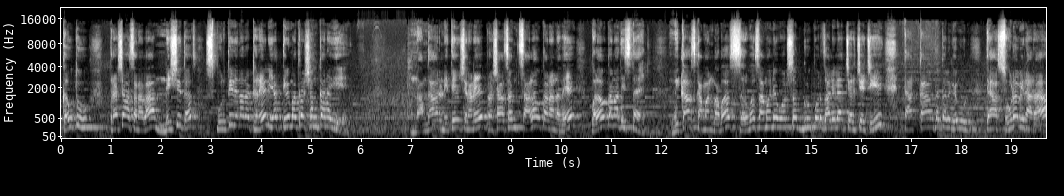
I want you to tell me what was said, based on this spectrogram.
कौतुक प्रशासनाला निश्चितच स्फूर्ती देणारं ठरेल यात तीळ मात्र शंका आहे नामदार नितेश राणे प्रशासन चालवताना नव्हे पळवताना दिसत आहेत विकास कामांबाबत सर्वसामान्य व्हॉट्सअप ग्रुपवर झालेल्या चर्चेची तात्काळ दखल घेऊन त्या सोडविणारा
